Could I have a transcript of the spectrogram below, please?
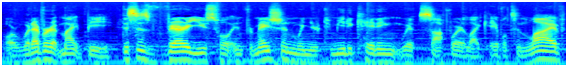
or whatever it might be. This is very useful information when you're communicating with software like Ableton Live,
